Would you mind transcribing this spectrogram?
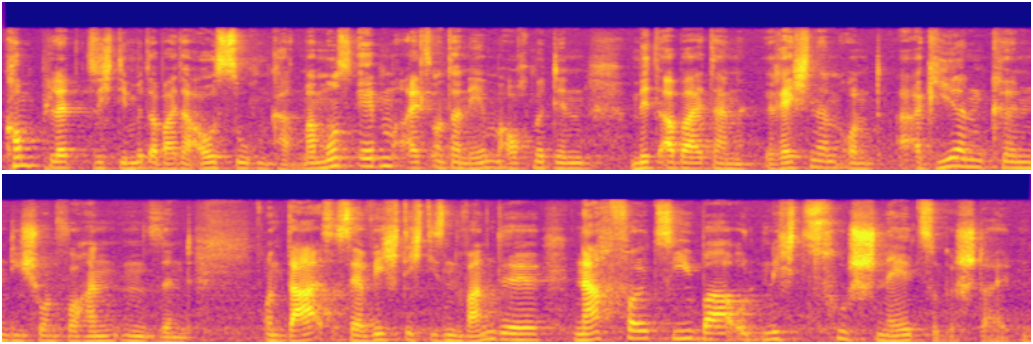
komplett sich die Mitarbeiter aussuchen kann. Man muss eben als Unternehmen auch mit den Mitarbeitern rechnen und agieren können, die schon vorhanden sind. Und da ist es sehr wichtig, diesen Wandel nachvollziehbar und nicht zu schnell zu gestalten.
